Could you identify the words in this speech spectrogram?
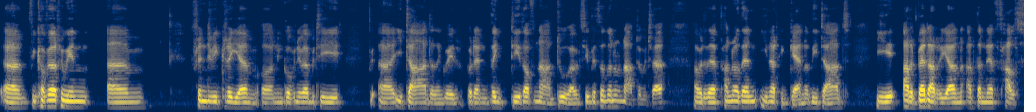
Um, fi'n cofio rhywun, um, ffrind i fi Graham, o'n i'n gofyn i fe beth i uh, i dad oedd yn gweud bod e'n ddeintydd ofnadw, a wedi beth oedd yn ofnadw wyt fe, a wedi e, pan oedd e'n un ar hygen, oedd i dad i arbed arian ar ddynedd ffals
